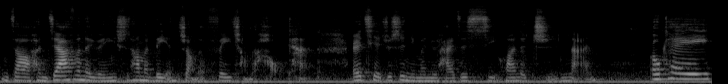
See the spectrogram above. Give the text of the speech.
你知道很加分的原因是他们脸长得非常的好看，而且就是你们女孩子喜欢的直男。OK。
